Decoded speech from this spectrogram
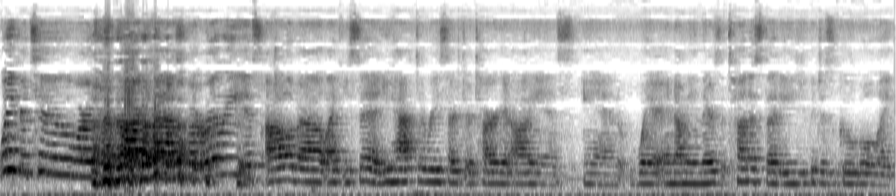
week or two worth of podcast, but really it's all about, like you said, you have to research your target audience and where. And I mean, there's a ton of studies. You could just Google like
